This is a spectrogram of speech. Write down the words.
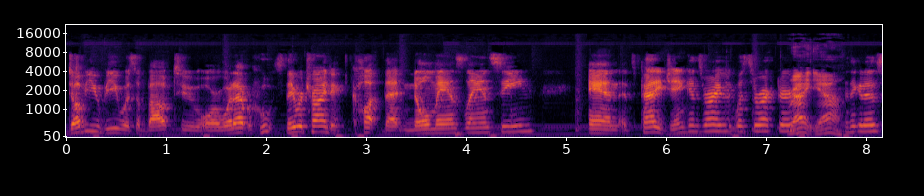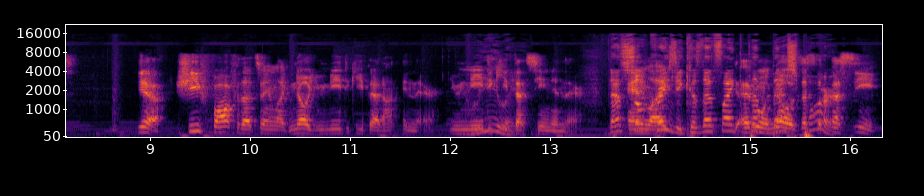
WB was about to or whatever who they were trying to cut that no man's land scene and it's Patty Jenkins, right? Was director? Right, yeah. I think it is. Yeah, she fought for that, saying like, "No, you need to keep that on, in there. You need really? to keep that scene in there." That's and, so like, crazy because that's like everyone the best knows that's part. the best scene.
